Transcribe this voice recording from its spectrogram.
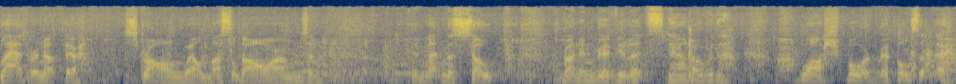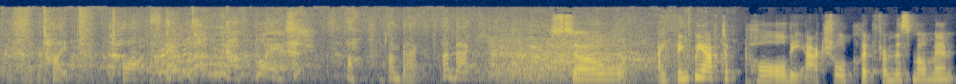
lathering up their strong, well-muscled arms and then letting the soap run in rivulets down over the washboard ripples of their tight, taut. There was enough, Blanche. Oh, I'm back. I'm back. So I think we have to pull the actual clip from this moment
